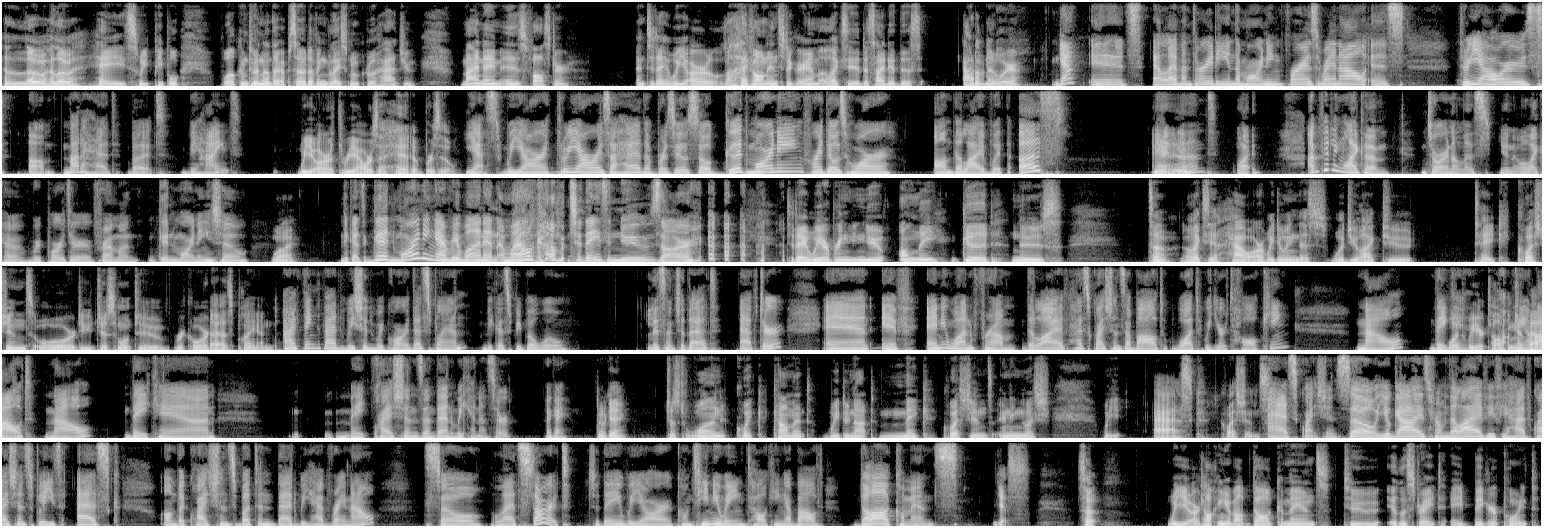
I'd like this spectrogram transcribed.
Hello, hello, hey, sweet people. Welcome to another episode of Inglês no Rádio. My name is Foster, and today we are live on Instagram. Alexia decided this out of nowhere. Yeah, it's 11:30 in the morning for us right now. Is 3 hours um not ahead, but behind. We are three hours ahead of Brazil. Yes, we are 3 hours ahead of Brazil. So good morning for those who are on the live with us. Yeah. And what? I'm feeling like a journalist, you know, like a reporter from a good morning show. Why? Because good morning, everyone, and welcome. Today's news are Today we are bringing you only good news. So, Alexia, how are we doing this? Would you like to take questions or do you just want to record as planned? I think that we should record as planned because people will listen to that after. And if anyone from the live has questions about what we are talking now, they what can, we are talking, about. now, they can make questions and then we can answer. Okay. Okay. Just one quick comment. We do not make questions in English. We ask questions. ask questions. So, you guys from the live, if you have questions, please ask on the questions button that we have right now. So, let's start. Today, we are continuing talking about dog commands. Yes. So, we are talking about dog commands to illustrate a bigger point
